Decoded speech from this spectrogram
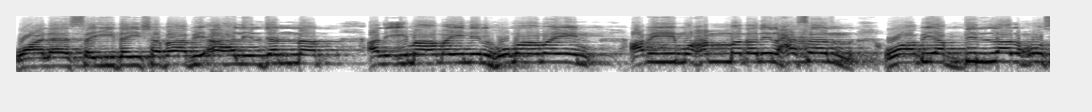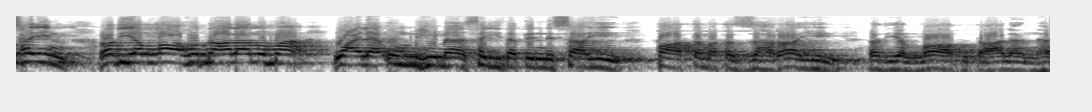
وعلى سيدي شباب أهل الجنة الإمامين الهمامين أبي محمد الحسن وأبي عبد الله الحسين رضي الله تعالى عنهما. وعلى أمهما سيدة النساء فاطمة الزهراء رضي الله تعالى عنها.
